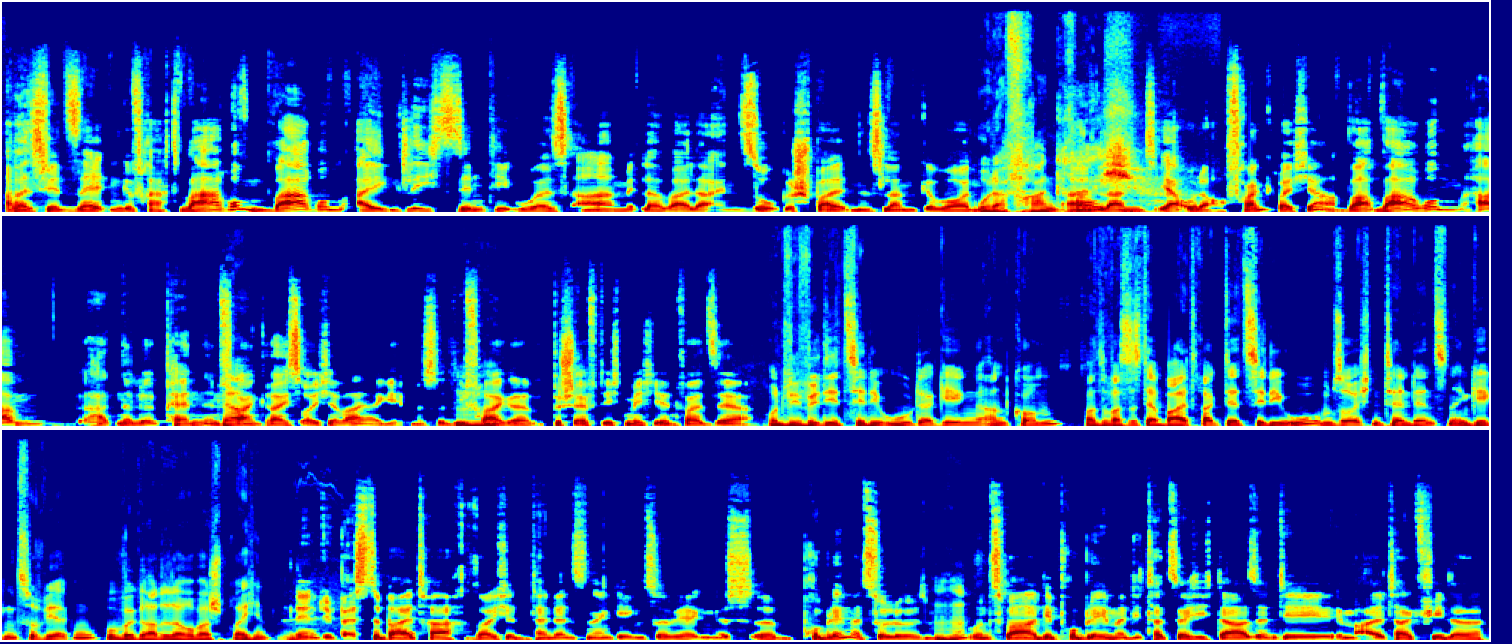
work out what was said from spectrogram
Aber es wird selten gefragt, warum? Warum eigentlich sind die USA mittlerweile ein so gespaltenes Land geworden. Oder Frankreich? Ein Land, ja, oder auch Frankreich, ja. Warum haben hat eine Le Pen in ja. Frankreich solche Wahlergebnisse? Die mhm. Frage beschäftigt mich jedenfalls sehr. Und wie will die CDU dagegen ankommen? Also was ist der Beitrag der CDU, um solchen Tendenzen entgegenzuwirken, wo wir gerade darüber sprechen? Nee, der beste Beitrag, solchen Tendenzen entgegenzuwirken, ist äh, Probleme zu lösen. Mhm. Und zwar die Probleme, die tatsächlich da sind, die im Alltag viele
